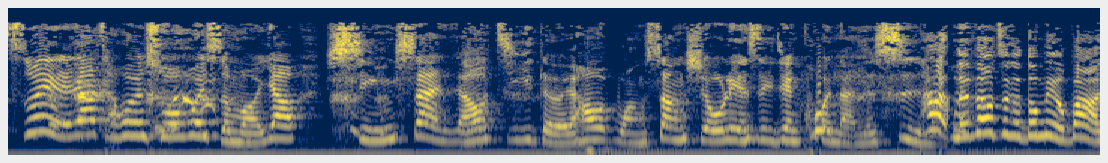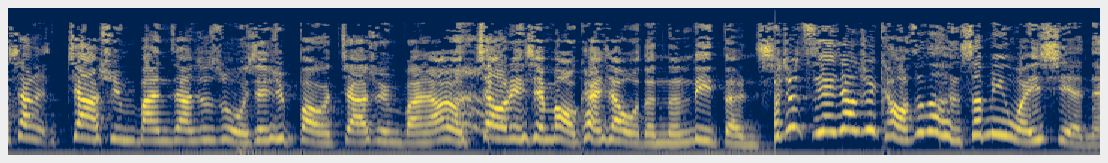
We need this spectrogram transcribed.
所以人家才会说，为什么要行善，然后积德，然后往上修炼是一件困难的事。他难道这个都没有办法像驾训班这样，就是我先去报个驾训班，然后有教练先帮我看一下我的能力等级，我就直接这样去考，真的很生命危险呢。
